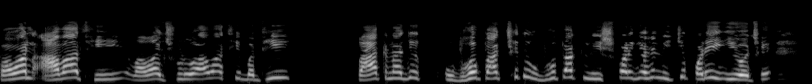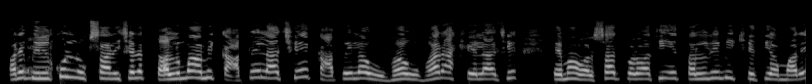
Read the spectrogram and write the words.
પવન આવવાથી, વાવાઝોડું આવવાથી બધી પાકના જે ઊભો પાક છે તે ઊભો પાક નિષ્ફળ ગયો છે, નીચે પડી ગયો છે અને બિલકુલ નુકસાની છે. અને તલમાં અમે કાપેલા છે, કાપેલા, ઊભા ઊભા રાખેલા છે. એમાં વરસાદ પડવાથી એ તલની બી ખેતી અમારે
